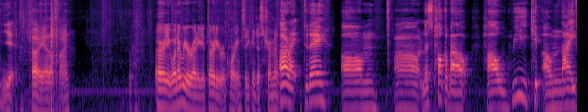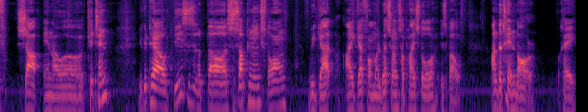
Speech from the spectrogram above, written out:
Yeah. Oh yeah, that's fine. Alrighty, whenever you're ready, it's already recording, so you can just trim it. All right, today, um, uh, let's talk about how we keep our knife sharp in our kitchen. You can tell this is the sharpening stone we got. I got from a restaurant supply store. It's about under ten dollar. Okay,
